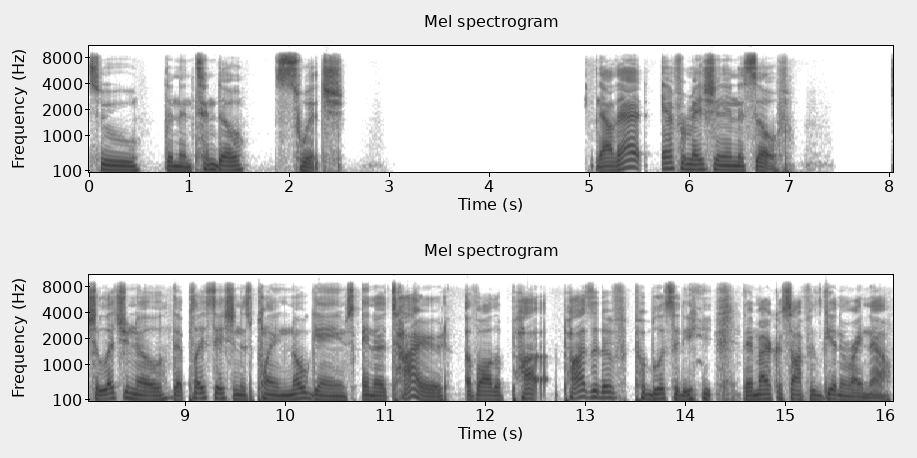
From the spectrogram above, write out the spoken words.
to the Nintendo Switch. Now that information in itself should let you know that PlayStation is playing no games and are tired of all the po- positive publicity that Microsoft is getting right now.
